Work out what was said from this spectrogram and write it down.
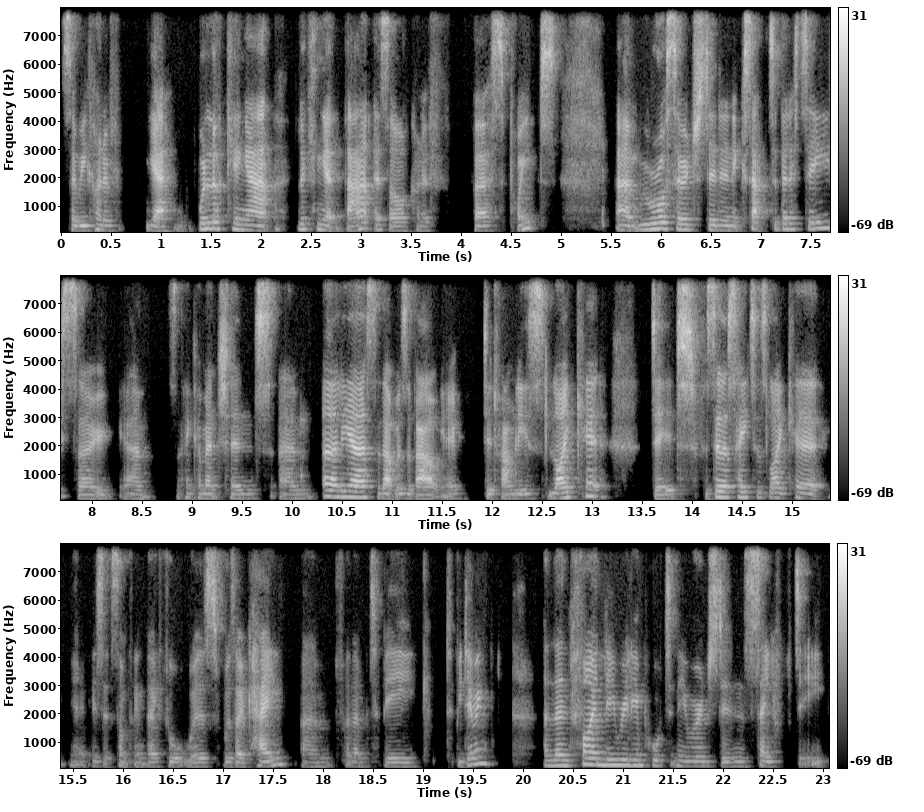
So we kind of, yeah, we're looking at looking at that as our kind of first point. Um, we were also interested in acceptability. So, um, I think I mentioned um, earlier. So that was about, you know, did families like it? did facilitators like it? You know, is it something they thought was was okay um, for them to be to be doing? And then finally, really importantly, we're interested in safety.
